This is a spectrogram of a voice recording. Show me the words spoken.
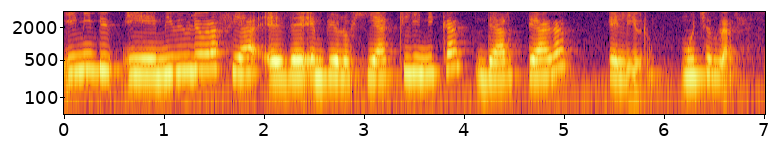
Y mi, mi bibliografía es de Embriología Clínica de Arteaga, el libro. Muchas gracias.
